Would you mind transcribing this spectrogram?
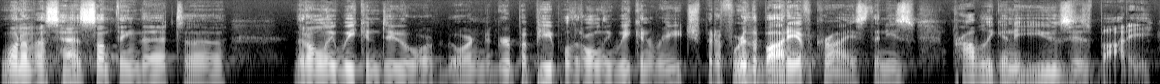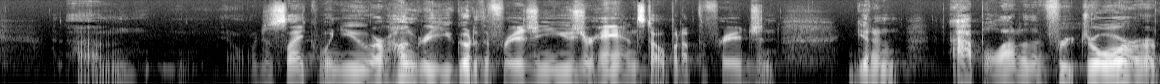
one of us has something that, uh, that only we can do, or, or in a group of people that only we can reach. But if we're the body of Christ, then He's probably going to use His body. Um, just like when you are hungry, you go to the fridge and you use your hands to open up the fridge and get an apple out of the fruit drawer or,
